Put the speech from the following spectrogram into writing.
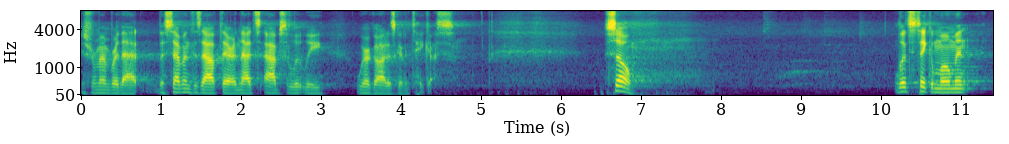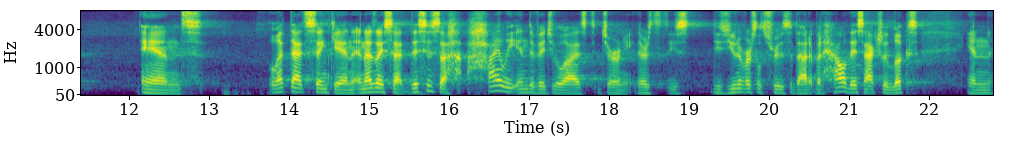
just remember that the seventh is out there, and that's absolutely where God is going to take us. So, let's take a moment and let that sink in. And as I said, this is a highly individualized journey. There's these, these universal truths about it, but how this actually looks in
